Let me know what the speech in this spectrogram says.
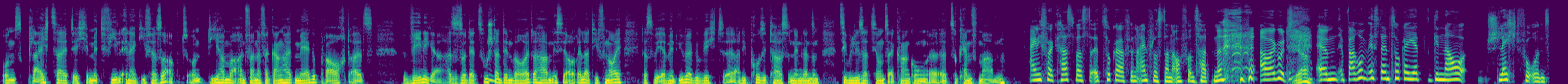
uns gleichzeitig mit viel Energie versorgt. Und die haben wir einfach in der Vergangenheit mehr gebraucht als weniger. Also so der Zustand, mhm. den wir heute haben, ist ja auch relativ neu, dass wir eher mit Übergewicht, äh, Adipositas und den ganzen Zivilisationserkrankungen äh, zu kämpfen haben. Ne? Eigentlich voll krass, was äh, Zucker für einen Einfluss dann auf uns hat, ne? Aber gut. Ja. Ähm, warum ist denn Zucker jetzt genau schlecht für uns?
